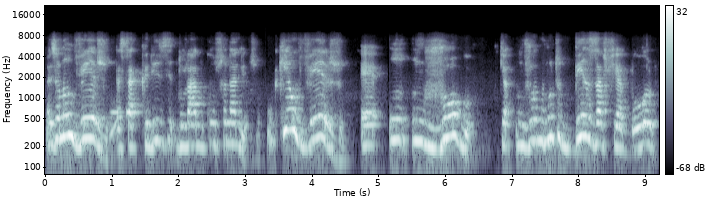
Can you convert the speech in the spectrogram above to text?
mas eu não vejo essa crise do lado do constitucionalismo. O que eu vejo é um, um jogo, que é um jogo muito desafiador,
